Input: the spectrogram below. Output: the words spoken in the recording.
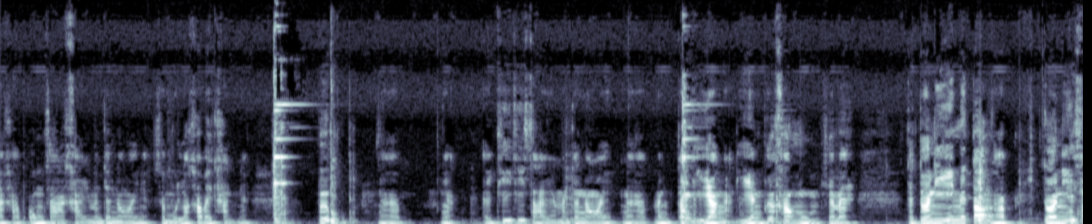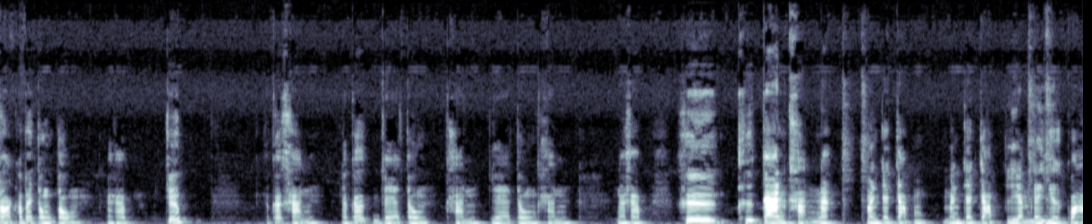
นะครับ องศาไขมันจะน้อยเนี่ยสมมุติเราเข้าไปขันเนี่ยปุ๊บนะครับเนี่ยไอ้ที่ที่ใส่มันจะน้อยนะครับ มันต้องเอียงอะเอียงเพื่อเข้ามุมใช่ไหม แต่ตัวนี้ไม่ต้องครับ ตัวนี้สอดเข้าไปตรงๆนะครับจึ๊บแล้วก็ขันแล้วก็แย่ตรงขันแย่ตรงขันนะครับ คือคือการขันน่ะมันจะจับมันจะจับเหลี่ยมได้เยอะกว่า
